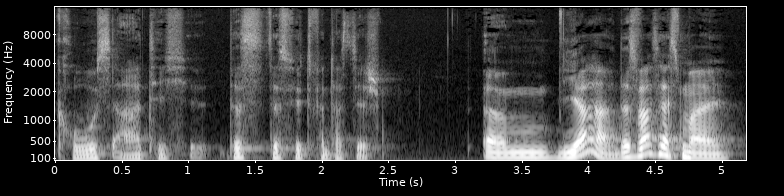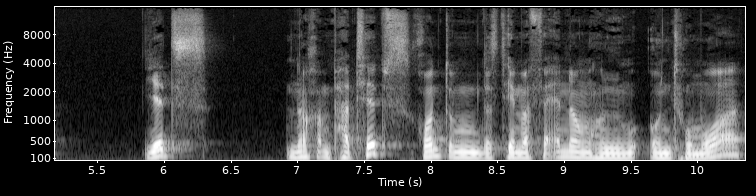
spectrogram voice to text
Großartig. Das, das wird fantastisch. Ähm, ja, das war's erstmal. Jetzt noch ein paar Tipps rund um das Thema Veränderung und Humor.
